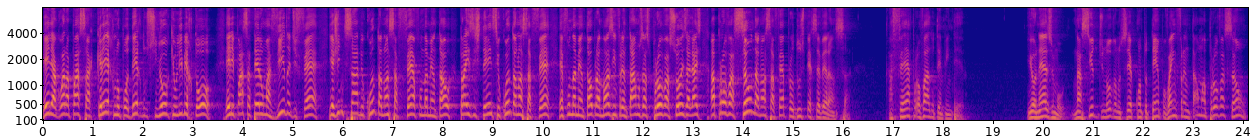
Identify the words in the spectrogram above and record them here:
ele agora passa a crer no poder do Senhor que o libertou. Ele passa a ter uma vida de fé. E a gente sabe o quanto a nossa fé é fundamental para a existência, o quanto a nossa fé é fundamental para nós enfrentarmos as provações. Aliás, a provação da nossa fé produz perseverança. A fé é aprovada o tempo inteiro. E Onésimo, nascido de novo, não sei há quanto tempo, vai enfrentar uma provação.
